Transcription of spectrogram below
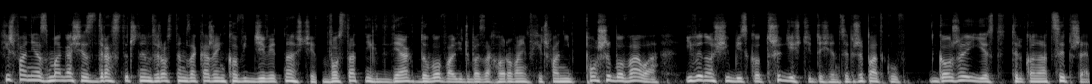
Hiszpania zmaga się z drastycznym wzrostem zakażeń COVID-19. W ostatnich dniach dobowa liczba zachorowań w Hiszpanii poszybowała i wynosi blisko 30 tysięcy przypadków. Gorzej jest tylko na Cyprze.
